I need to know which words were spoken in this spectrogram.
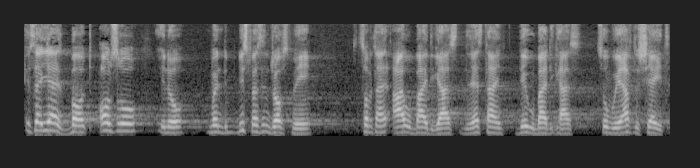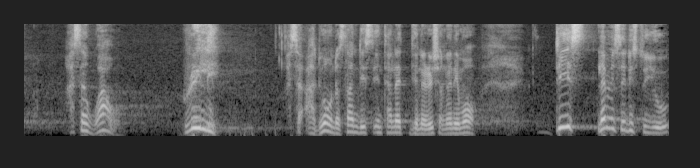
He said, yes, but also, you know, when the, this person drops me, sometimes I will buy the gas, the next time they will buy the gas, so we have to share it. I said, wow, really? I said, I don't understand this internet generation anymore. This, let me say this to you,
